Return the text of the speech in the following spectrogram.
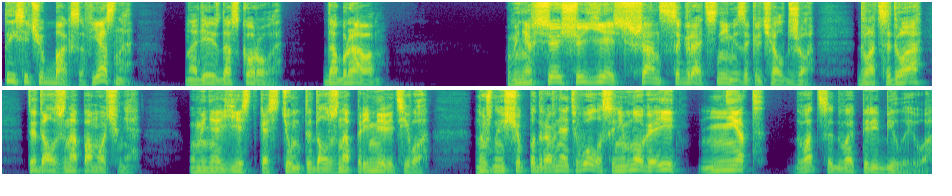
тысячу баксов, ясно? Надеюсь, до скорого. Добра вам!» «У меня все еще есть шанс сыграть с ними!» — закричал Джо. «Двадцать два? Ты должна помочь мне. У меня есть костюм, ты должна примерить его. Нужно еще подровнять волосы немного и... Нет! Двадцать два перебила его.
